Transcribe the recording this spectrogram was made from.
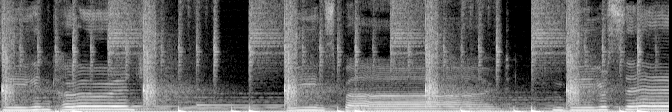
Be encouraged, be inspired, be yourself,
